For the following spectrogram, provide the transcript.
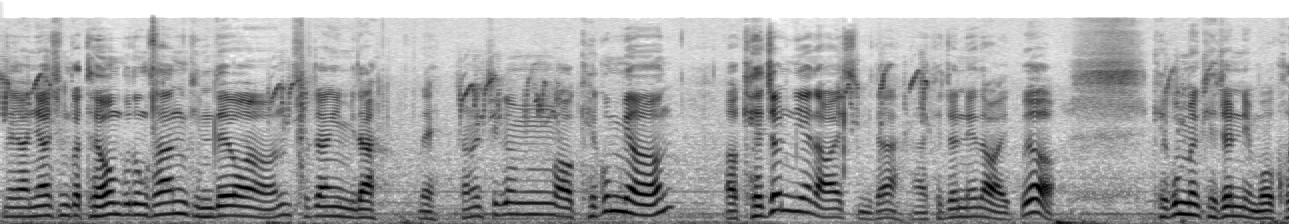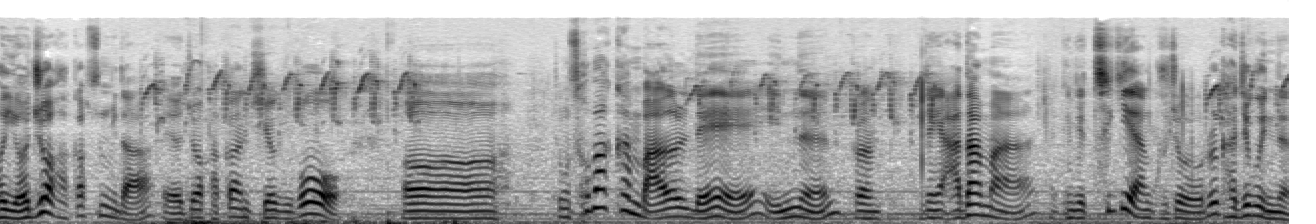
네, 안녕하십니까. 대원부동산 김대원 소장입니다. 네, 저는 지금 어, 개군면 어, 개전리에 나와 있습니다. 아, 개전리에 나와 있고요. 개군면 개전리 뭐 거의 여주와 가깝습니다. 네, 여주와 가까운 지역이고 어, 좀 소박한 마을 내에 있는 그런 굉장히 아담한 굉장히 특이한 구조를 가지고 있는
